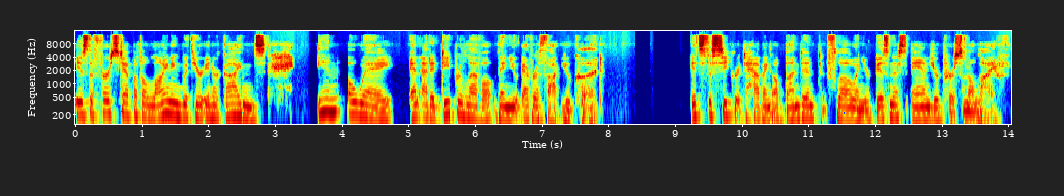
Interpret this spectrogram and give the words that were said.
is the first step of aligning with your inner guidance in a way and at a deeper level than you ever thought you could. It's the secret to having abundant flow in your business and your personal life.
